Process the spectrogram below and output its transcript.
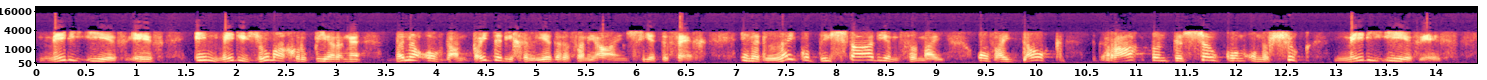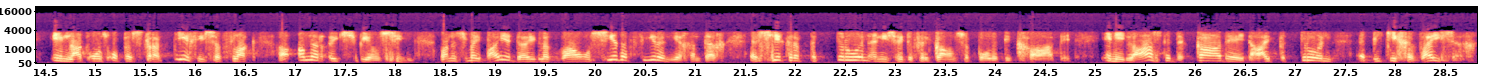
met die EFF en met die Zuma groeperinge binne of dan buite die geleedere van die ANC te veg. En dit lyk op die stadium vir my of hy dalk raakpunte sou kon ondersoek met die EFF en laat ons op 'n strategiese vlak 'n ander uitspeel sien. Want dit is my baie duidelik waar ons sedert 94 'n sekere patroon in die Suid-Afrikaanse politiek gehad het. En die laaste dekade het daai patroon 'n bietjie gewysig.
